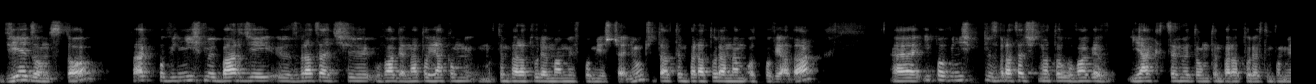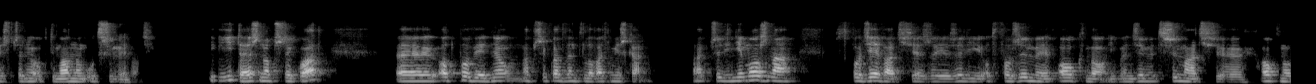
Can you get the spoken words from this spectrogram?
wiedząc to, tak, powinniśmy bardziej e, zwracać e, uwagę na to, jaką temperaturę mamy w pomieszczeniu, czy ta temperatura nam odpowiada. I powinniśmy zwracać na to uwagę, jak chcemy tą temperaturę w tym pomieszczeniu optymalną utrzymywać. I też na przykład odpowiednio na przykład wentylować mieszkanie. Tak? Czyli nie można spodziewać się, że jeżeli otworzymy okno i będziemy trzymać e, okno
